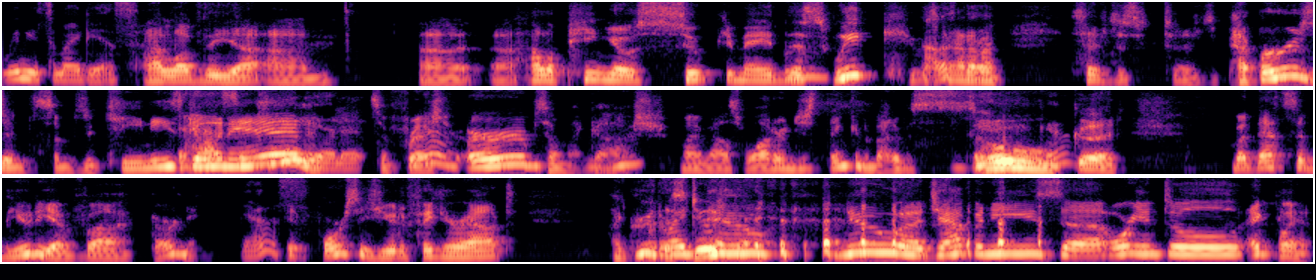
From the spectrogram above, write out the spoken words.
we need some ideas. I love the uh, um, uh, uh, jalapeno soup you made this week. It was Mm. Was kind of a good. so just peppers and some zucchinis It going has in, in some fresh Yeah. herbs. Oh my Mhm. gosh, my mouth's watering just thinking about it. It was so good. But that's the beauty of uh, gardening. Yes. It forces you to figure out. I grew this I new new uh, Japanese uh, Oriental eggplant.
